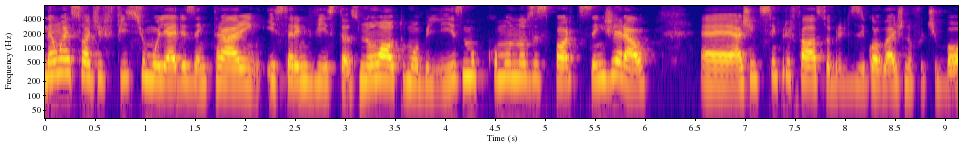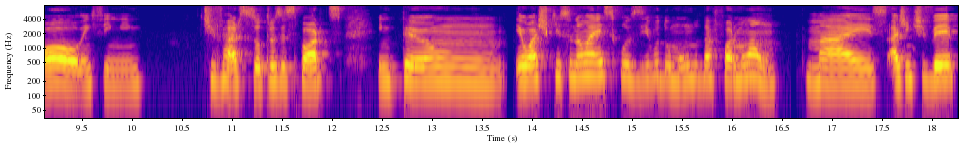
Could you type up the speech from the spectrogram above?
não é só difícil mulheres entrarem e serem vistas no automobilismo, como nos esportes em geral. É, a gente sempre fala sobre desigualdade no futebol, enfim, em diversos outros esportes. Então, eu acho que isso não é exclusivo do mundo da Fórmula 1. Mas a gente vê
